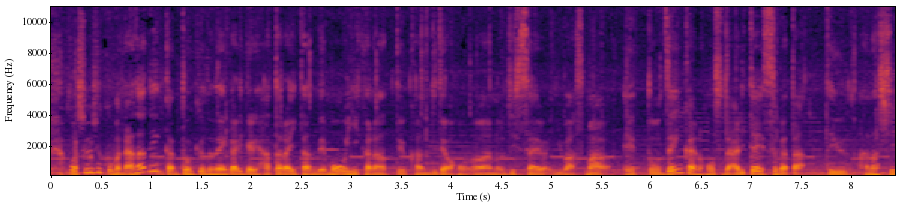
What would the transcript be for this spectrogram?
もう就職、まあ、7年間東京でねガリガリ働いたんでもういいかなっていう感じではあの実際はいます、まあえっと、前回の放送でありたい姿っていう話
